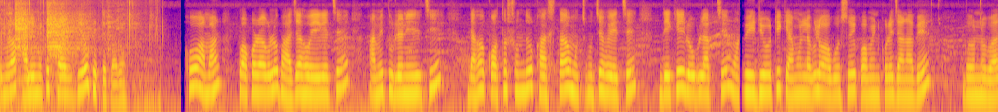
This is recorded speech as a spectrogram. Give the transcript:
তোমরা খালি মুখে সস দিয়েও খেতে পারো। দেখো আমার পকোড়াগুলো ভাজা হয়ে গেছে, আমি তুলে নিয়েছি। দেখো কত সুন্দর খাস্তাও মুচমুচে হয়েছে, দেখেই লোভ লাগছে। ভিডিওটি কেমন লাগল অবশ্যই কমেন্ট করে জানাবে। ধন্যবাদ।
